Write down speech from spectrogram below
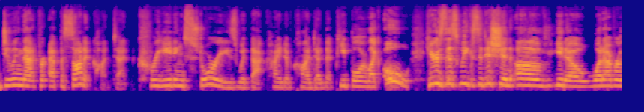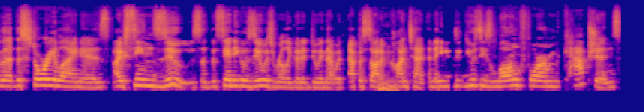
doing that for episodic content, creating stories with that kind of content that people are like, oh, here's this week's edition of, you know, whatever the, the storyline is. I've seen zoos. The San Diego Zoo is really good at doing that with episodic mm-hmm. content, and they use these long form captions.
